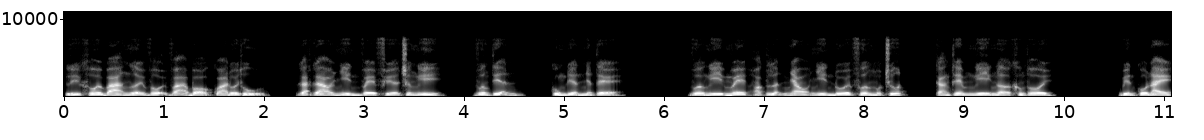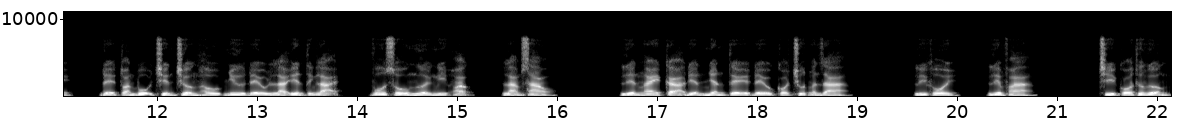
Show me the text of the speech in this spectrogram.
Lý Khôi ba người vội vã bỏ qua đối thủ, gắt gao nhìn về phía Trương Nghi, Vương Tiễn, cùng Điền Nhân Tể. Vừa nghi mê hoặc lẫn nhau nhìn đối phương một chút, càng thêm nghi ngờ không thôi. Biến cố này, để toàn bộ chiến trường hầu như đều là yên tĩnh lại, vô số người nghi hoặc, làm sao? liền ngay cả điển Nhân tề đều có chút ngẩn ra. Lý Khôi, Liêm Pha. Chỉ có thương ưởng,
